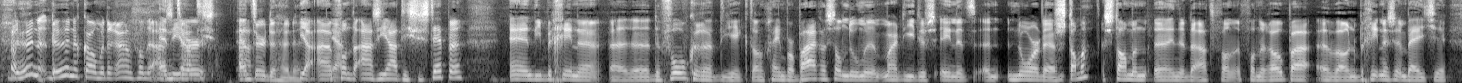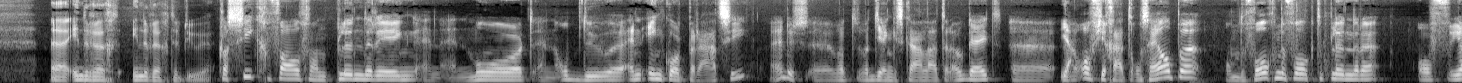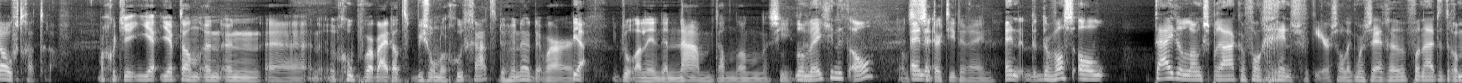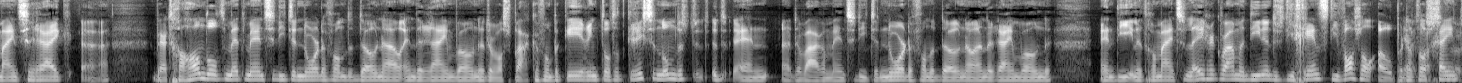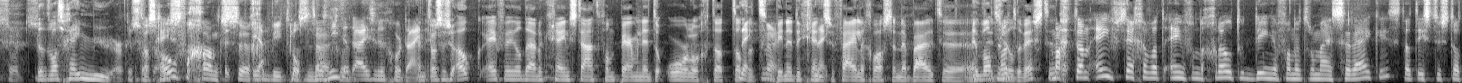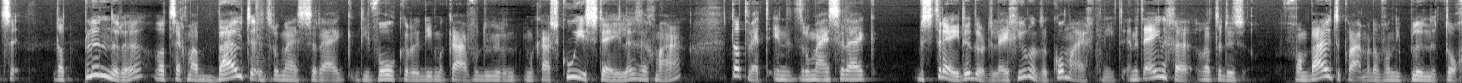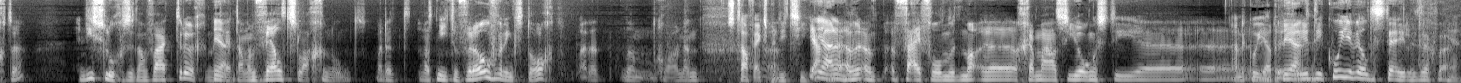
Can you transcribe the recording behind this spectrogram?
De hunnen, de hunnen komen eraan van de Enter- Aziatische... enter de hunnen. Ja, eh, Ja. van de Aziatische steppen. En die beginnen, eh, de, de volkeren, die ik dan geen barbaren zal noemen... maar die dus in het eh, noorden... Stammen? Stammen, inderdaad, van, van Europa wonen... beginnen ze een beetje eh, in, de rug, in de rug te duwen. Klassiek geval van plundering en, en moord en opduwen en incorporatie. Hè, dus eh, wat, wat Genghis Khan later ook deed. Eh, Of je gaat ons helpen om de volgende volk te plunderen... of je hoofd gaat eraf. Maar goed, je, je, je hebt dan een, een, eh, een, groep waarbij dat bijzonder goed gaat. De hunnen, de- waar, Ja. ik bedoel alleen de naam, dan, dan zie je. Dan weet je het al. Dan En- zittert iedereen. En er was al tijdenlang sprake van grensverkeer, zal ik maar zeggen. Vanuit het Romeinse Rijk eh, werd gehandeld met mensen die ten noorden van de Donau en de Rijn woonden. Er was sprake van bekering tot het christendom. Dus het, het- en eh, er waren mensen die ten noorden van de Donau en de Rijn woonden. En die in het Romeinse leger kwamen dienen. Dus die grens die was al open. dat, was was geen, soort- dat was geen muur. Dus was het geen- overgangsgebied Ja, klopt. Het was niet het ijzeren gordijn. En het was dus ook even heel duidelijk geen staat van permanente oorlog. Dat, dat Nee, het nee, binnen de grenzen veilig was en daarbuiten en wat- het Wilde Westen. Mag ik dan even zeggen wat een van de grote dingen van het Romeinse Rijk is? Dat is dus dat ze dat plunderen, wat zeg maar buiten het Romeinse Rijk, die volkeren die elkaar voortdurend elkaar koeien stelen, zeg maar, dat werd in het Romeinse Rijk bestreden door de legioenen. Dat kon eigenlijk niet. En het enige wat er dus van buiten kwamen dan van die plundertochten, en die sloegen ze dan vaak terug. En dat Ja. werd dan een veldslag genoemd. Maar dat was niet een veroveringstocht, maar dat dan gewoon een Strafexpeditie. ja, Ja, een- een- een 500 ma- eh, Germaanse jongens die, eh, eh, Aan de koeien hadden. die, Ja. die koeien wilden stelen, zeg maar. Ja.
